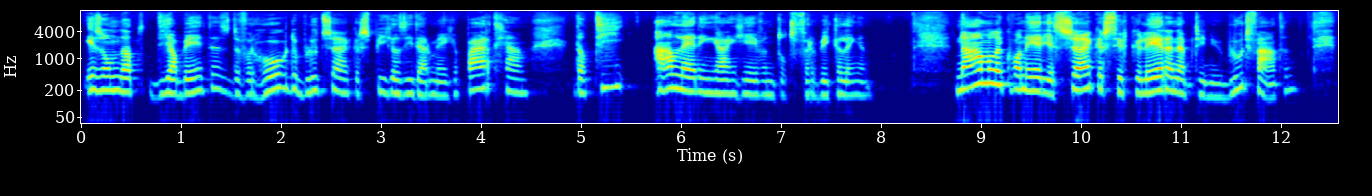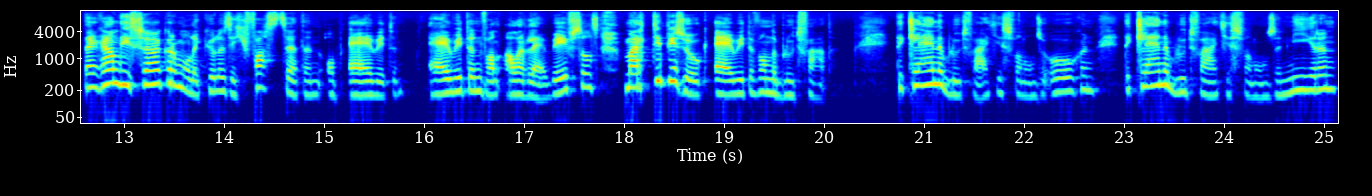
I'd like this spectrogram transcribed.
is omdat diabetes, de verhoogde bloedsuikerspiegels die daarmee gepaard gaan, dat die aanleiding gaan geven tot verwikkelingen. Namelijk wanneer je suiker circuleren hebt in je bloedvaten, dan gaan die suikermoleculen zich vastzetten op eiwitten. Eiwitten van allerlei weefsels, maar typisch ook eiwitten van de bloedvaten. De kleine bloedvaatjes van onze ogen, de kleine bloedvaatjes van onze nieren,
